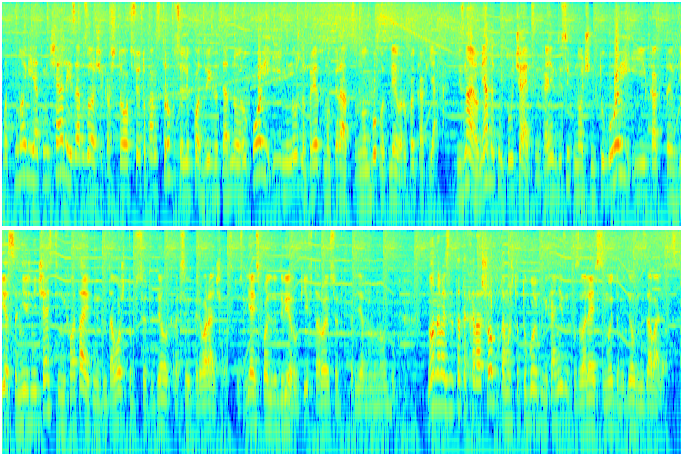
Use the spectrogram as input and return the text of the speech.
Вот многие отмечали из обзорщиков, что всю эту конструкцию легко двигать одной рукой и не нужно при этом упираться в ноутбук вот левой рукой, как я. Не знаю, у меня так не получается. Механизм действительно очень тугой и как-то веса нижней части не хватает не для того, чтобы все это дело красиво переворачивалось. То есть я использую две руки, второй все-таки придерживаю ноутбук. Но на мой взгляд это хорошо, потому что тугой механизм позволяет всему этому делу не заваливаться.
